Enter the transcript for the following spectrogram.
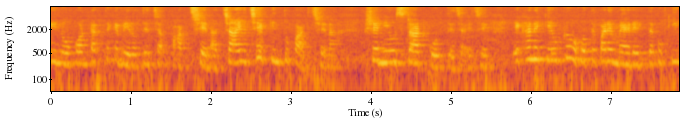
এই নো কন্ট্যাক্ট থেকে বেরোতে পারছে না, চাইছে কিন্তু পারছে না। সে নিউ স্টার্ট করতে চাইছে। এখানে কেউ কেউ হতে পারে ম্যারেড দেখো কিং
